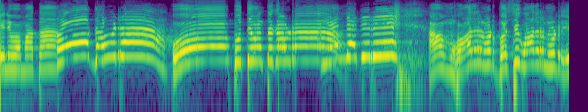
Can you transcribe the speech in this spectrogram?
ಏನಿವ ಮಾತ? ಓ ಗೌಡ್ರ! ಓ ಬುದ್ಧಿವಂತ ಗೌಡ್ರ! ಎಲ್ಲದಿರಿ? ಆ ಹೋದ್ರ ನೋಡ್ರಿ ಬಸ್ಸಿಗೆ ಹೋದ್ರ ನೋಡ್ರಿ.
